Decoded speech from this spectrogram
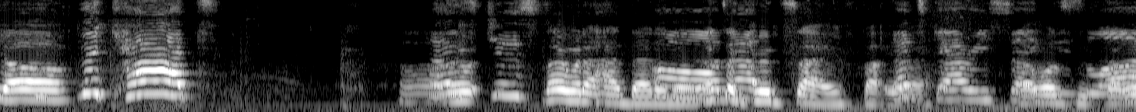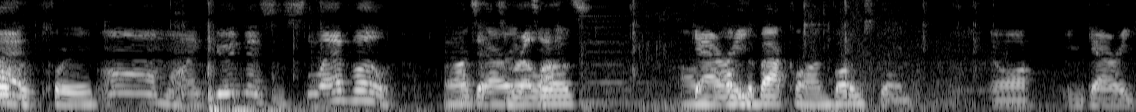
no. The cat! Oh, That's just. they, they would have had that in Oh. That's that- a good save, but yeah, That's Gary that saved his wasn't that life. wasn't cleared. Oh my goodness, it's level. It's Gary, it's thriller. yours. I'm Gary. on the back line, bottom screen. Oh, and Gary.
